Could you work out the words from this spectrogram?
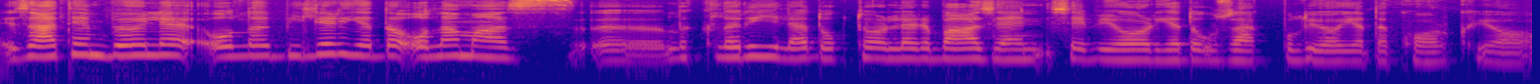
E, zaten böyle olabilir ya da olamazlıklarıyla doktorları bazen seviyor ya da uzak buluyor ya da korkuyor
